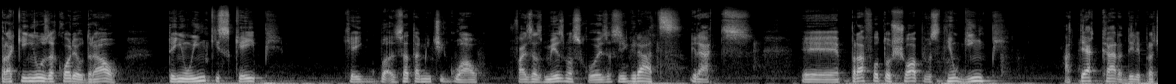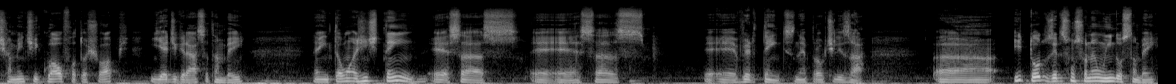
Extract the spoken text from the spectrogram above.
Para quem usa CorelDRAW, tem o Inkscape, que é igua- exatamente igual, faz as mesmas coisas E grátis. grátis. É, para Photoshop, você tem o GIMP. Até a cara dele é praticamente igual ao Photoshop e é de graça também. né? Então a gente tem essas, é, essas é, é, vertentes né, para utilizar. Ah, e todos eles funcionam em Windows também.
